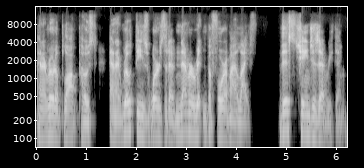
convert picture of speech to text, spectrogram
and I wrote a blog post, and I wrote these words that I've never written before in my life. This changes everything.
